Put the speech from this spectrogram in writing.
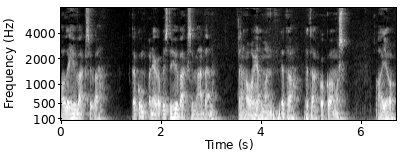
oli hyväksyvä, tai kumppani, joka pystyi hyväksymään tämän, tämän ohjelman, jota, jota kokoomus ajoi.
